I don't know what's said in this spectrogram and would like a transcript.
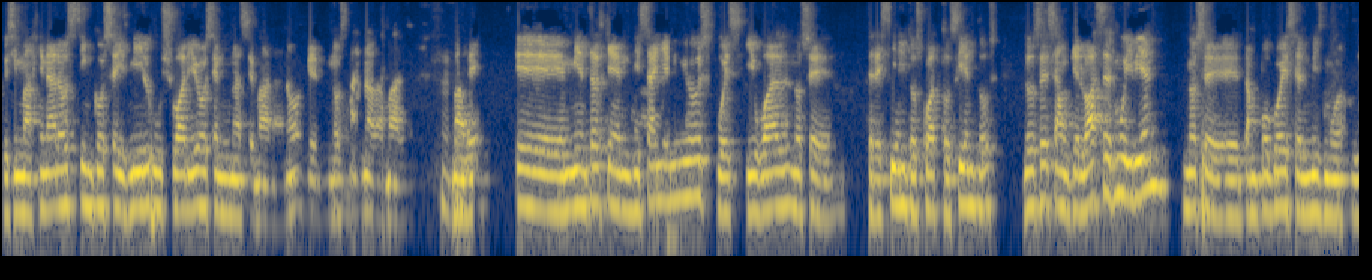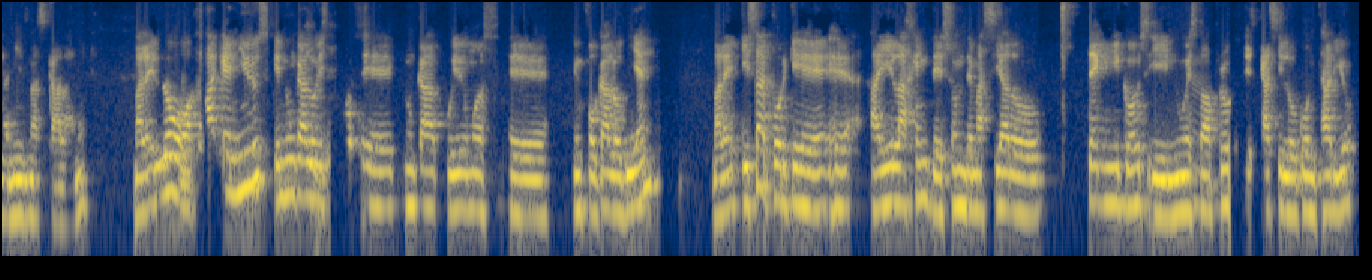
pues imaginaros 5 o 6 mil usuarios en una semana, ¿no? Que no está nada mal, ¿vale? Eh, mientras que en Design News, pues igual, no sé, 300, 400, entonces, aunque lo haces muy bien, no sé, eh, tampoco es el mismo, la misma escala, ¿no? ¿Vale? Luego, Hacker News, que nunca lo hicimos, eh, nunca pudimos eh, enfocarlo bien, ¿vale? Quizá porque eh, ahí la gente son demasiado técnicos y nuestro approach es casi lo contrario,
